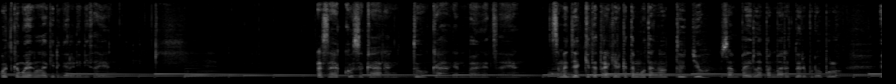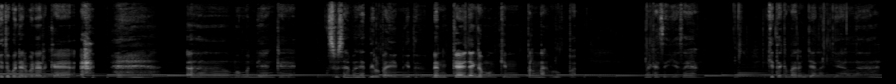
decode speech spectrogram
buat kamu yang lagi dengerin ini sayang. Rasa aku sekarang tuh kangen banget sayang. Semenjak kita terakhir ketemu tanggal 7 sampai 8 Maret 2020 itu benar-benar kayak uh, momen yang kayak susah banget dilupain gitu. Dan kayaknya nggak mungkin pernah lupa. Makasih ya sayang. Kita kemarin jalan-jalan.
